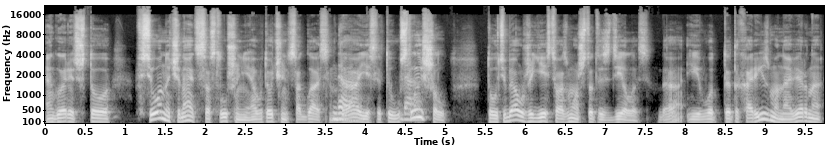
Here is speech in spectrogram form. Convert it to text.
Он говорит, что все начинается со слушания. Я вот очень согласен, да, да? если ты услышал, да. то у тебя уже есть возможность что-то сделать, да. И вот эта харизма, наверное,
